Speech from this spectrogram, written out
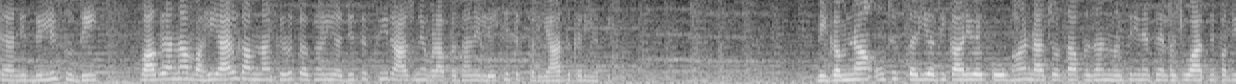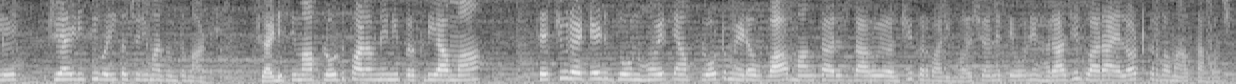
થયાની દિલ્હી સુધી વાગરાના વાહિયાલ ગામના ખેડૂત અગ્રણી અજીતસિંહ રાજને વડાપ્રધાને લેખિત ફરિયાદ કરી હતી. નિગમના ઉચ્ચ સ્તરીય અધિકારીઓએ કૌભાંડ આચરતા પ્રધાનમંત્રીને થયેલ રજૂઆતને પગલે જીઆઈડીસી વડી કચેરીમાં ધમધમાટ છે જીઆઈડીસીમાં પ્લોટ ફાળવણીની પ્રક્રિયામાં સેચ્યુરેટેડ ઝોન હોય ત્યાં પ્લોટ મેળવવા માંગતા અરજદારોએ અરજી કરવાની હોય છે અને તેઓને હરાજી દ્વારા એલોટ કરવામાં આવતા હોય છે.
